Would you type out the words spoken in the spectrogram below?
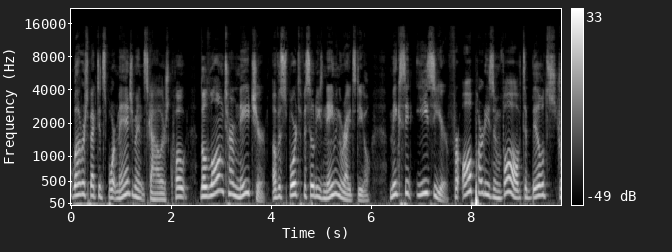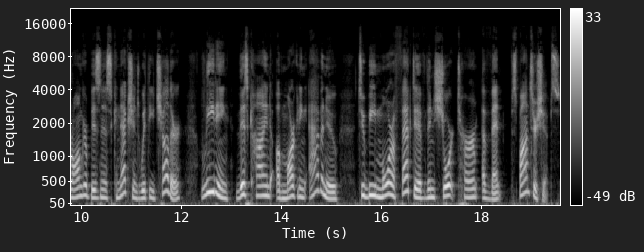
well-respected sport management scholars, quote, the long term nature of a sports facility's naming rights deal makes it easier for all parties involved to build stronger business connections with each other, leading this kind of marketing avenue to be more effective than short term event sponsorships.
